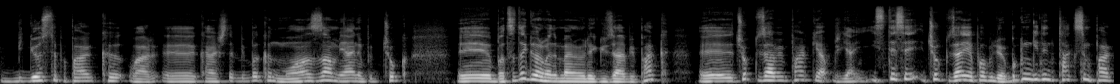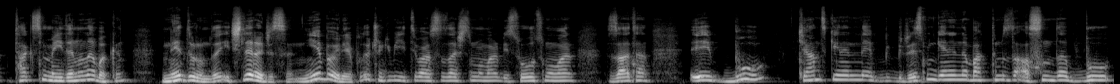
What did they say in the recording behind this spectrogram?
bir Göztepe Parkı var e, karşıda bir bakın muazzam yani çok e, batı'da görmedim ben öyle güzel bir park. E, çok güzel bir park yapmış. Yani istese çok güzel yapabiliyor. Bugün gidin Taksim Park, Taksim Meydanı'na bakın. Ne durumda? İçler acısı. Niye böyle yapılıyor? Çünkü bir itibarsızlaştırma var, bir soğutma var. Zaten e, bu kent geneline, resmin geneline baktığımızda aslında bu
